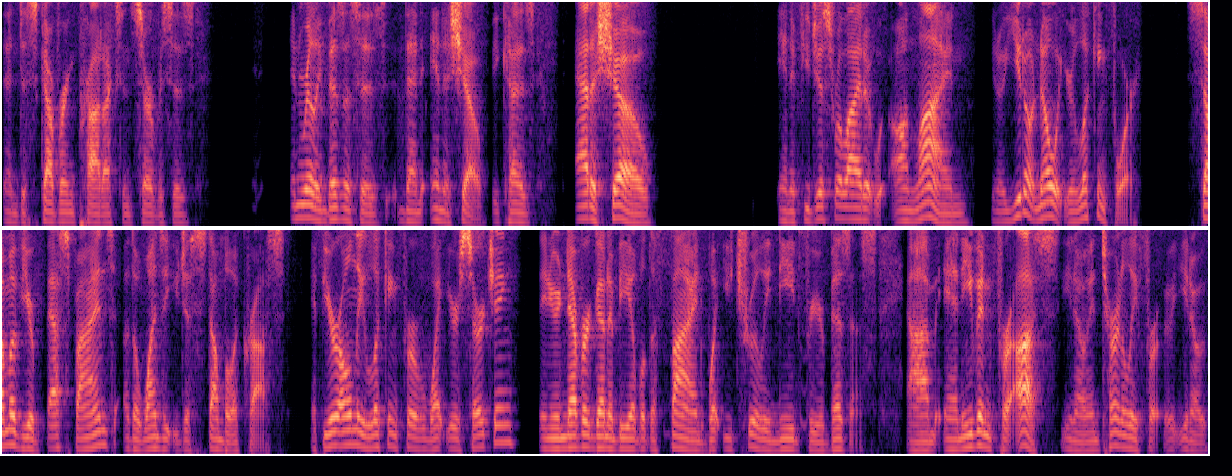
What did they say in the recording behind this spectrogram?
than discovering products and services and really businesses than in a show because at a show, and if you just relied online, you know, you don't know what you're looking for. Some of your best finds are the ones that you just stumble across. If you're only looking for what you're searching, then you're never going to be able to find what you truly need for your business. Um, and even for us, you know, internally, for you know,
